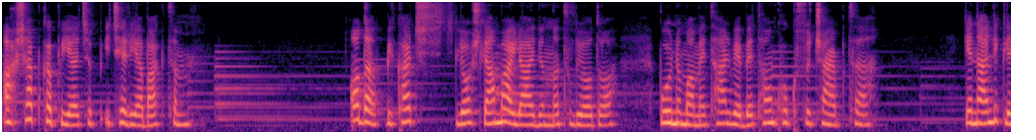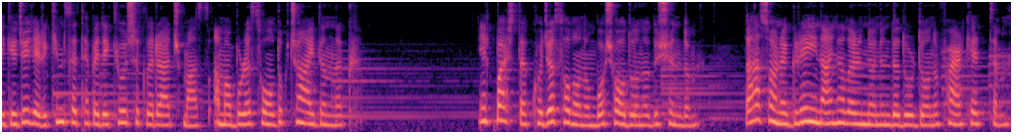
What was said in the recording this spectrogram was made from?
Ahşap kapıyı açıp içeriye baktım. O da birkaç loş lambayla aydınlatılıyordu. Burnuma metal ve beton kokusu çarptı. Genellikle geceleri kimse tepedeki ışıkları açmaz ama burası oldukça aydınlık. İlk başta koca salonun boş olduğunu düşündüm. Daha sonra Gray'in aynaların önünde durduğunu fark ettim.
